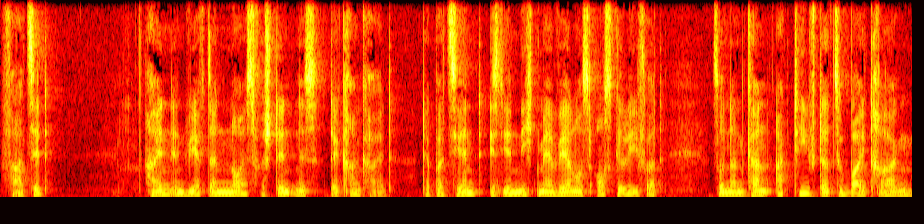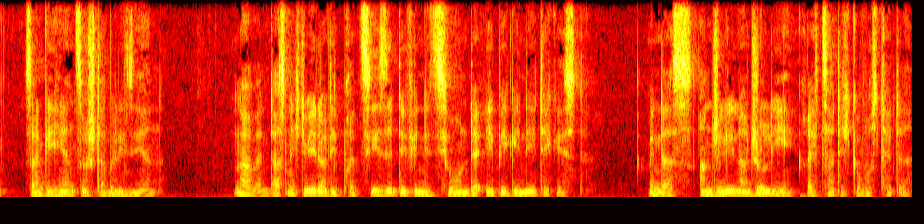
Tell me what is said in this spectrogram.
Fazit? Hein entwirft ein neues Verständnis der Krankheit. Der Patient ist ihr nicht mehr wehrlos ausgeliefert, sondern kann aktiv dazu beitragen, sein Gehirn zu stabilisieren. Na, wenn das nicht wieder die präzise Definition der Epigenetik ist. Wenn das Angelina Jolie rechtzeitig gewusst hätte.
